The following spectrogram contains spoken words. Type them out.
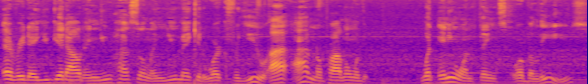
every day you get out and you hustle and you make it work for you, I, I have no problem with what anyone thinks or believes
